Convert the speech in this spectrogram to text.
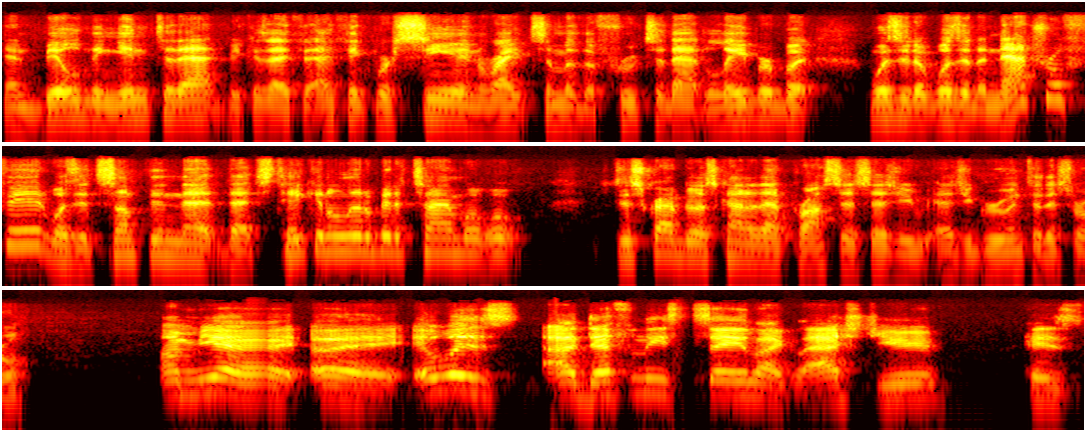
and building into that? Because I, th- I think we're seeing right some of the fruits of that labor. But was it a, was it a natural fit? Was it something that that's taken a little bit of time? What, what describe to us kind of that process as you as you grew into this role? Um yeah, uh, it was I definitely say like last year because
